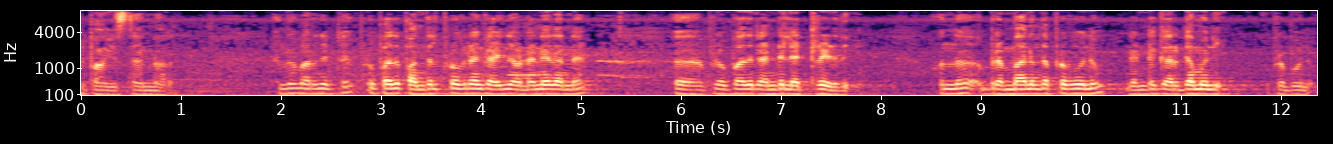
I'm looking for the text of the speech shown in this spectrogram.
to Pakistan എന്ന് പറഞ്ഞു. എന്ന് പറഞ്ഞിട്ട് പ്രഭുപാദ് പന്തൽ പ്രോഗ്രാം കഴിഞ്ഞ ഉടനെ തന്നെ പ്രഭുപാദ് രണ്ട് ലെറ്റർ എഴുതി. ഒന്ന് ബ്രഹ്മാനന്ദ പ്രഭുവിനും രണ്ട് ഗർഗമുനി പ്രഭുവിനും.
